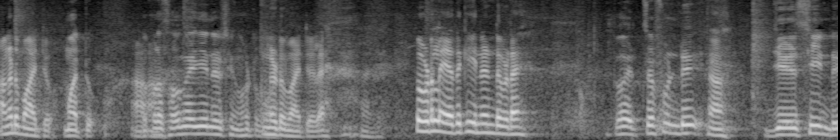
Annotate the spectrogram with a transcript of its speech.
അങ്ങോട്ട് മാറ്റുമോ മാറ്റും. പ്രസവം കഴിഞ്ഞതിന് ശേഷം ഇങ്ങോട്ട് പോകും ഇങ്ങോട്ട് മാറ്റൂ അല്ലേ? ഇപ്പോൾ ഇവിടെ ഏതൊക്കെ ഇനുണ്ട് ഇവിടെ? ഇപ്പോൾ എച്ച് എഫ് ഉണ്ട് ജേഴ്സി ഉണ്ട്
